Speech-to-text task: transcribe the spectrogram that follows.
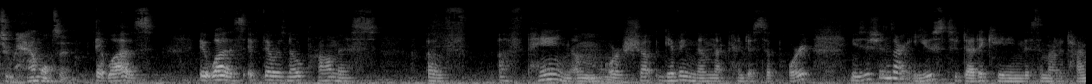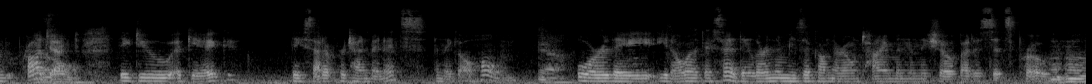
to Hamilton. It was. It was. If there was no promise of of paying them Mhm. or giving them that kind of support, musicians aren't used to dedicating this amount of time to a project. No. They do a gig, they set up for 10 minutes, and they go home. Yeah. Or they, you know, like I said, they learn their music on their own time and then they show up at a sitzprobe. hmm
